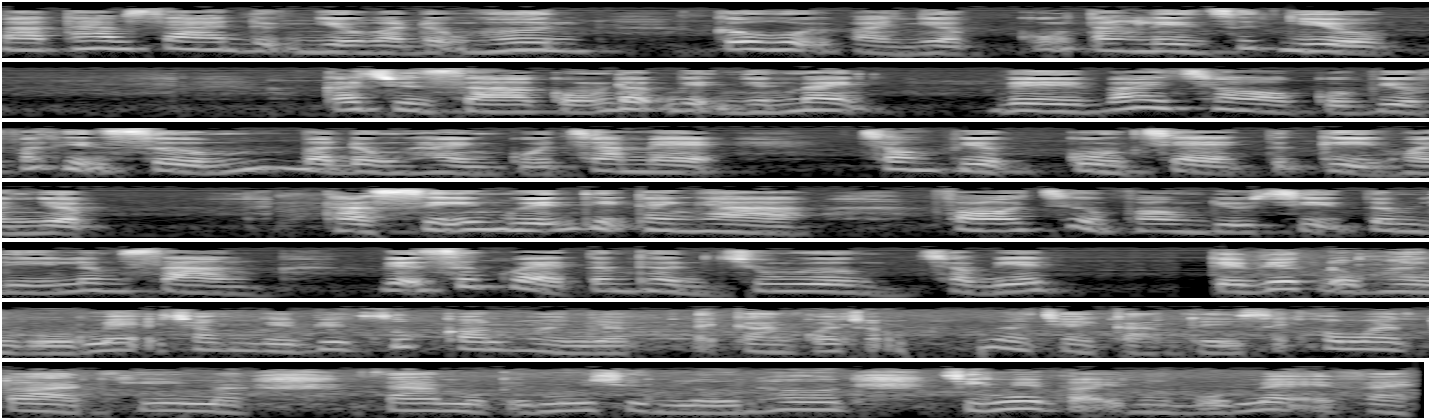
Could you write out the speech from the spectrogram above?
và tham gia được nhiều hoạt động hơn, cơ hội hòa nhập cũng tăng lên rất nhiều. Các chuyên gia cũng đặc biệt nhấn mạnh về vai trò của việc phát hiện sớm và đồng hành của cha mẹ trong việc cùng trẻ tự kỷ hòa nhập. Thạc sĩ Nguyễn Thị Thanh Hà, Phó trưởng phòng điều trị tâm lý lâm sàng, Viện Sức khỏe Tâm thần Trung ương cho biết cái việc đồng hành của bố mẹ trong cái việc giúp con hòa nhập lại càng quan trọng mà trẻ cảm thấy sẽ không an toàn khi mà ra một cái môi trường lớn hơn. Chính vì vậy mà bố mẹ phải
